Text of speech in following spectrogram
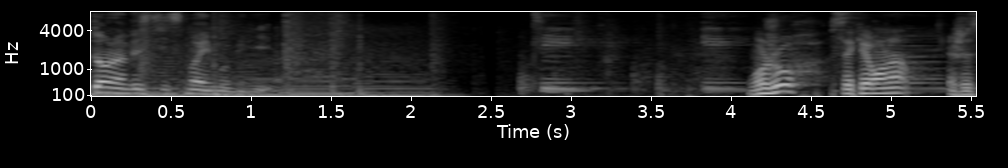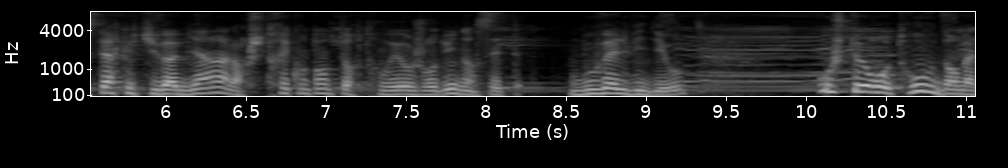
dans l'investissement immobilier. Bonjour, c'est Caroline. J'espère que tu vas bien. Alors, je suis très content de te retrouver aujourd'hui dans cette nouvelle vidéo où je te retrouve dans ma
